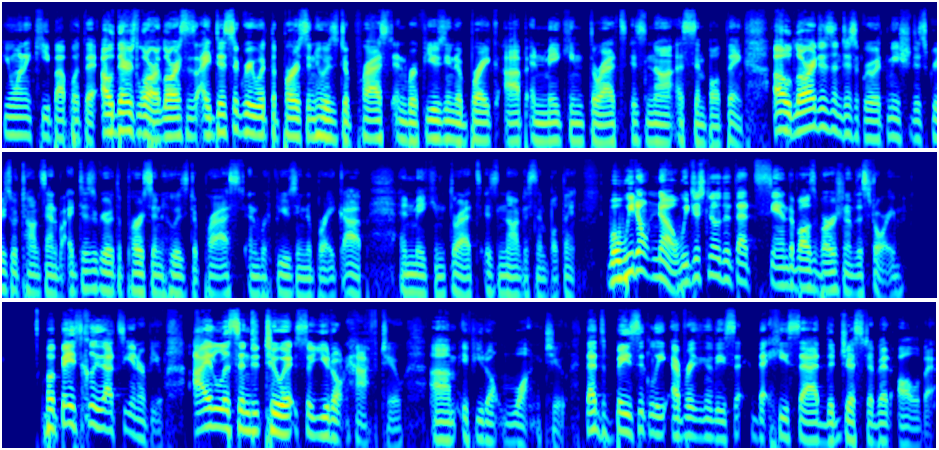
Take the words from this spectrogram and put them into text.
you want to keep up with it. Oh, there's Laura. Laura says, I disagree with the person who is depressed and refusing to break up and making threats is not a simple thing. Oh, Laura doesn't disagree with me. She disagrees with Tom Sandoval. I disagree with the person who is depressed and refusing to break up and making threats is not a simple thing. Well, we don't know. We just know that that's Sandoval's version of the story. But basically, that's the interview. I listened to it, so you don't have to um, if you don't want to. That's basically everything that he, sa- that he said, the gist of it, all of it.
